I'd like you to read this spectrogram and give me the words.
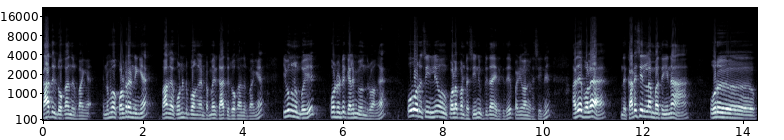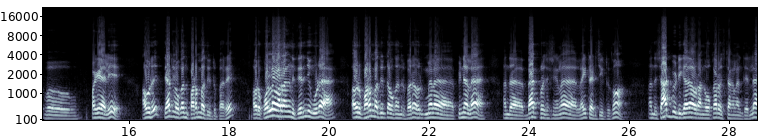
காத்துக்கிட்டு உட்காந்துருப்பாங்க என்னமோ கொல்றேன் நீங்கள் வாங்க கொண்டுட்டு போங்கன்ற மாதிரி காத்துக்கிட்டு உட்காந்துருப்பாங்க இவங்களும் போய் கொண்டுட்டு கிளம்பி வந்துடுவாங்க ஒவ்வொரு சீன்லேயும் கொலை பண்ணுற சீன் இப்படி தான் இருக்குது பழி வாங்குற சீனு. அதே போல் இந்த கடைசியிலலாம் பார்த்தீங்கன்னா ஒரு பகையாளி அவர் தேட்டரில் உட்காந்து படம் பார்த்துக்கிட்டு இருப்பார். அவரை கொல்ல வர்றாங்கன்னு தெரிஞ்சும் கூட அவர் படம் பார்த்துக்கிட்டு தான் உட்காந்துருப்பார் அவருக்கு மேலே பின்னால் அந்த பேக் ப்ரொஜெக்ஷனில் லைட் அடிச்சுக்கிட்டு இருக்கோம். அந்த ஷார்ட் பியூட்டிக்காக அவர் அங்கே உட்கார வச்சுட்டாங்களான்னு தெரியல.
